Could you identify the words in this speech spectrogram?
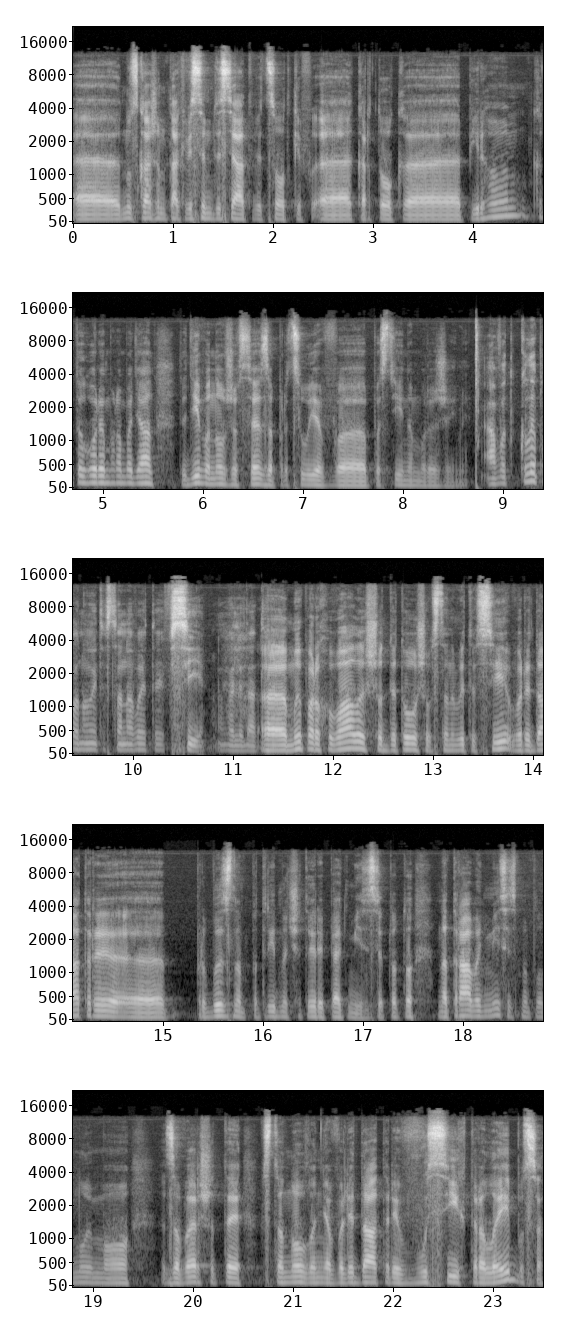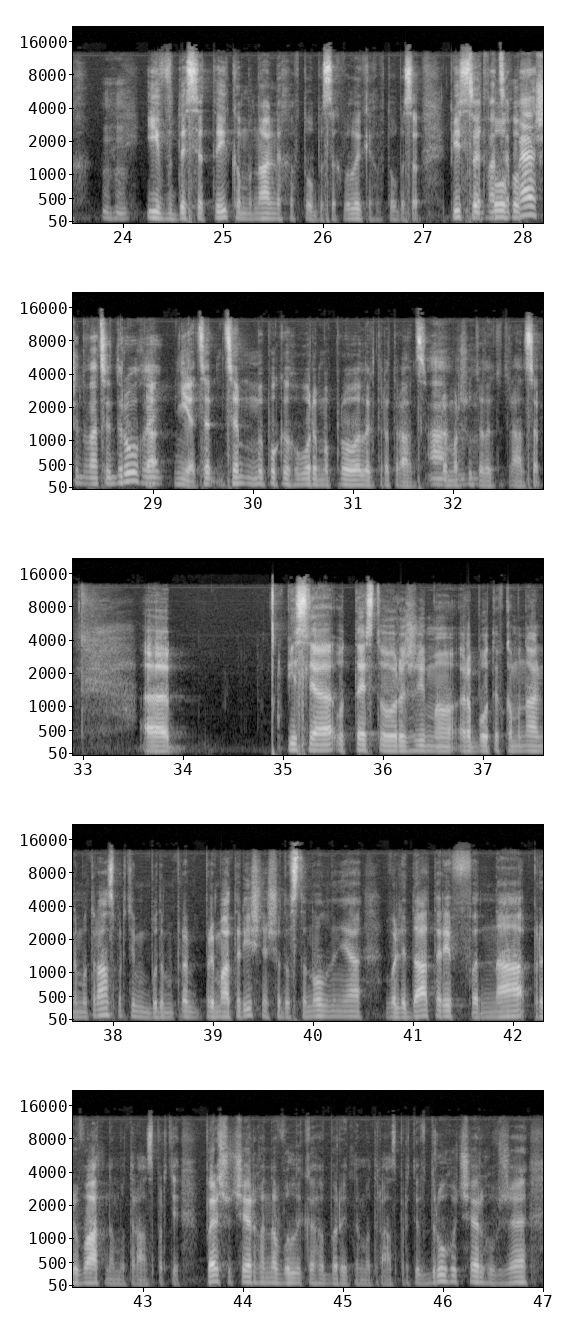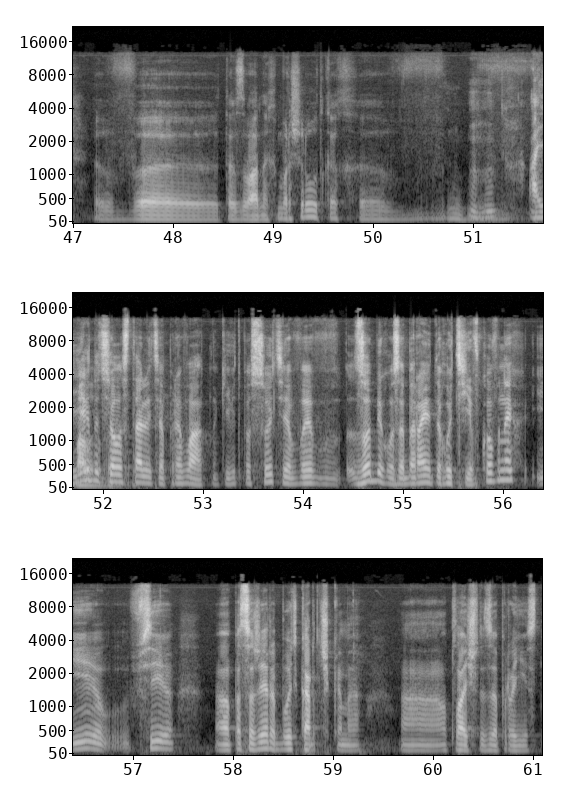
Е, ну скажімо так, 80% е, карток е, пільговим категоріям громадян, тоді воно вже все запрацює в постійному режимі. А от коли плануєте встановити всі валідатори? Ми порахували, що для того, щоб встановити всі валідатори, приблизно потрібно 4-5 місяців. Тобто на травень місяць ми плануємо завершити встановлення валідаторів в усіх тролейбусах і в 10 комунальних автобусах, великих автобусах. Після Це того 21, 22. та, ні, це, це ми поки говоримо про електротранс, А, про маршрут електротрансу. Е, Після от, тестового режиму роботи в комунальному транспорті ми будемо при- приймати рішення щодо встановлення валідаторів на приватному транспорті. В першу чергу на великогабаритному транспорті, в другу чергу вже в е, так званих маршрутках. А як до цього ставляться приватники? Від по суті, ви в- з обігу забираєте готівку в них, і всі е, пасажири будуть карточками е, оплачувати за проїзд.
